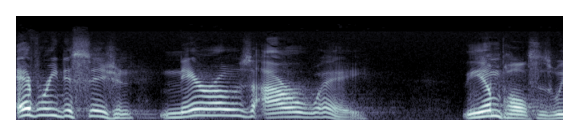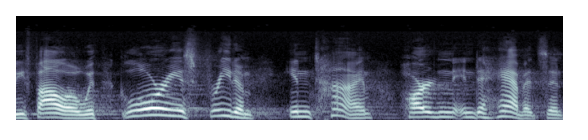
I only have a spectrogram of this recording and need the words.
every decision narrows our way. The impulses we follow with glorious freedom in time harden into habits, and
